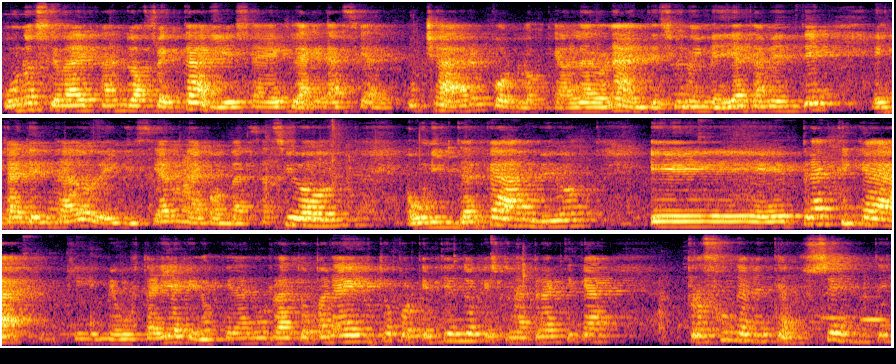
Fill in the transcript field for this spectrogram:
uno se va dejando afectar y esa es la gracia de escuchar por los que hablaron antes. Uno inmediatamente está tentado de iniciar una conversación, o un intercambio, eh, práctica que me gustaría que nos quedara un rato para esto, porque entiendo que es una práctica profundamente ausente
